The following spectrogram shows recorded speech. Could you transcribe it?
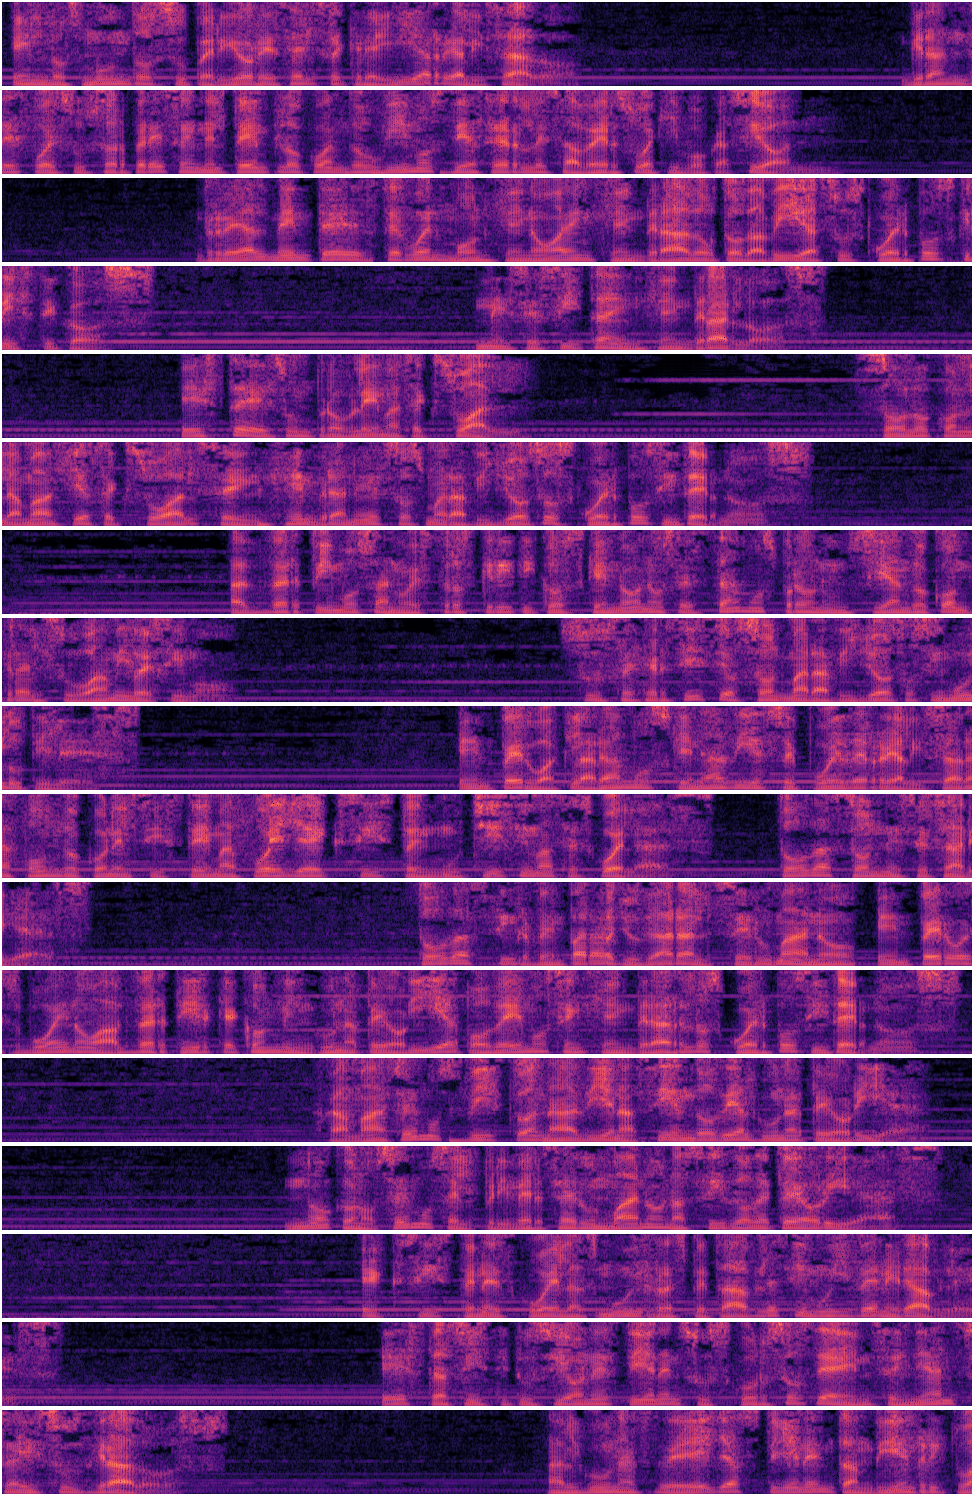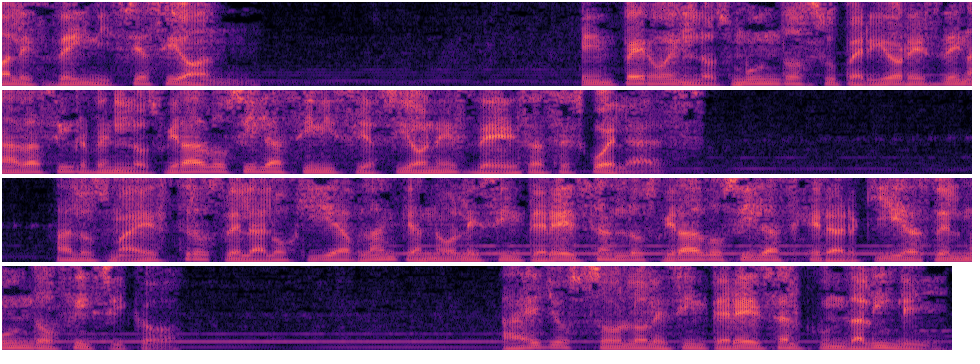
En los mundos superiores él se creía realizado. Grande fue su sorpresa en el templo cuando hubimos de hacerle saber su equivocación. Realmente este buen monje no ha engendrado todavía sus cuerpos crísticos. Necesita engendrarlos. Este es un problema sexual. Solo con la magia sexual se engendran esos maravillosos cuerpos eternos. Advertimos a nuestros críticos que no nos estamos pronunciando contra el Suami décimo. Sus ejercicios son maravillosos y muy útiles. Pero aclaramos que nadie se puede realizar a fondo con el sistema Fuelle existen muchísimas escuelas. Todas son necesarias. Todas sirven para ayudar al ser humano, empero es bueno advertir que con ninguna teoría podemos engendrar los cuerpos eternos. Jamás hemos visto a nadie naciendo de alguna teoría. No conocemos el primer ser humano nacido de teorías. Existen escuelas muy respetables y muy venerables. Estas instituciones tienen sus cursos de enseñanza y sus grados. Algunas de ellas tienen también rituales de iniciación. Empero en los mundos superiores de nada sirven los grados y las iniciaciones de esas escuelas. A los maestros de la logía blanca no les interesan los grados y las jerarquías del mundo físico. A ellos solo les interesa el kundalini.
